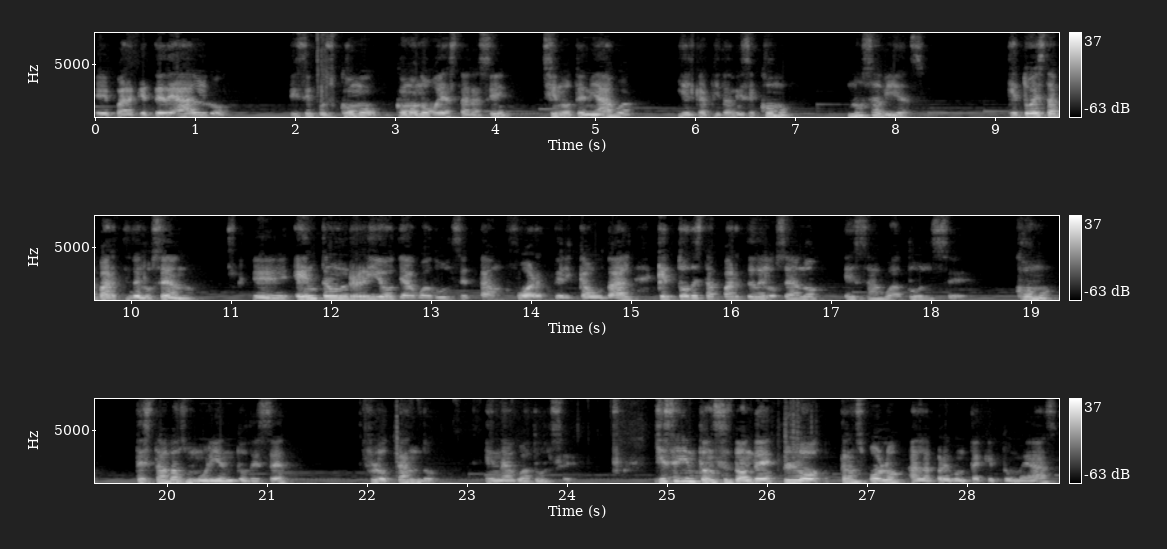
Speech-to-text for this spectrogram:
eh, para que te dé algo. Dice, pues ¿cómo, ¿cómo no voy a estar así si no tenía agua? Y el capitán dice, ¿cómo? ¿No sabías que toda esta parte del océano eh, entra un río de agua dulce tan fuerte, el caudal, que toda esta parte del océano es agua dulce? ¿Cómo? ¿Te estabas muriendo de sed? Flotando en agua dulce. Y es ahí entonces donde lo transpolo a la pregunta que tú me haces.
